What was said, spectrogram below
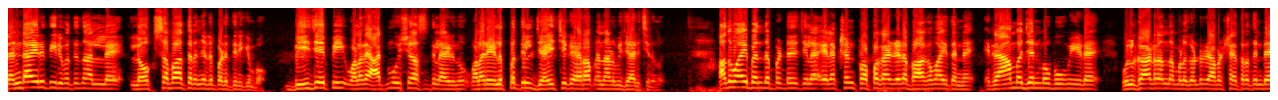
രണ്ടായിരത്തി ഇരുപത്തിനാലിലെ ലോക്സഭാ തെരഞ്ഞെടുപ്പ് എടുത്തിരിക്കുമ്പോൾ ബി ജെ പി വളരെ ആത്മവിശ്വാസത്തിലായിരുന്നു വളരെ എളുപ്പത്തിൽ ജയിച്ചു കയറാം എന്നാണ് വിചാരിച്ചിരുന്നത്. അതുമായി ബന്ധപ്പെട്ട് ചില ഇലക്ഷൻ പ്രൊപ്പകാണ്ടയുടെ ഭാഗമായി തന്നെ രാമജന്മഭൂമിയുടെ ഉദ്ഘാടനം നമ്മൾ കണ്ടു രാമക്ഷേത്രത്തിന്റെ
